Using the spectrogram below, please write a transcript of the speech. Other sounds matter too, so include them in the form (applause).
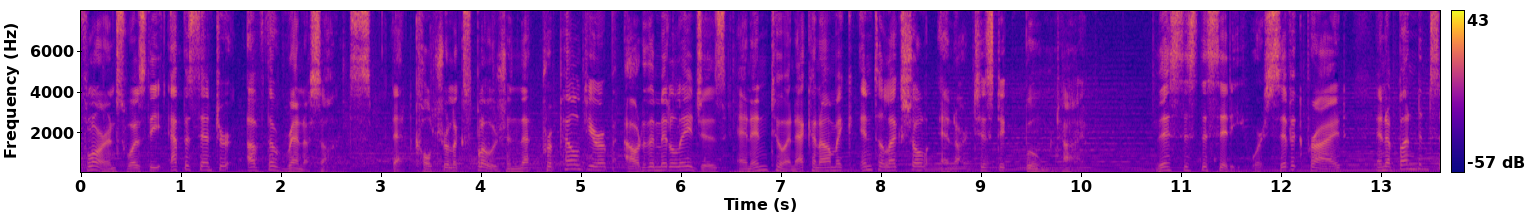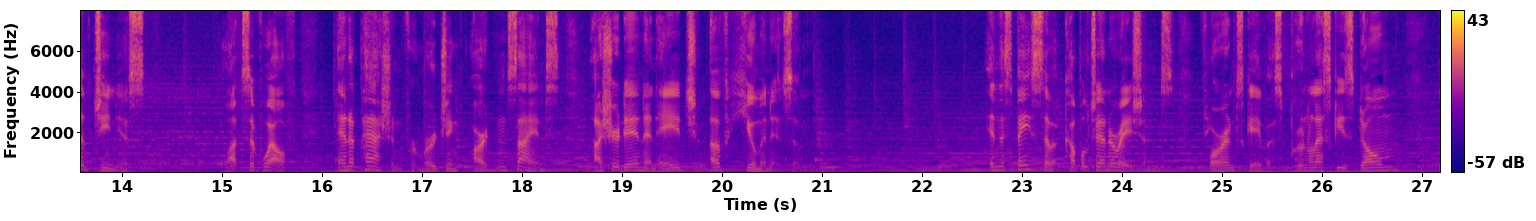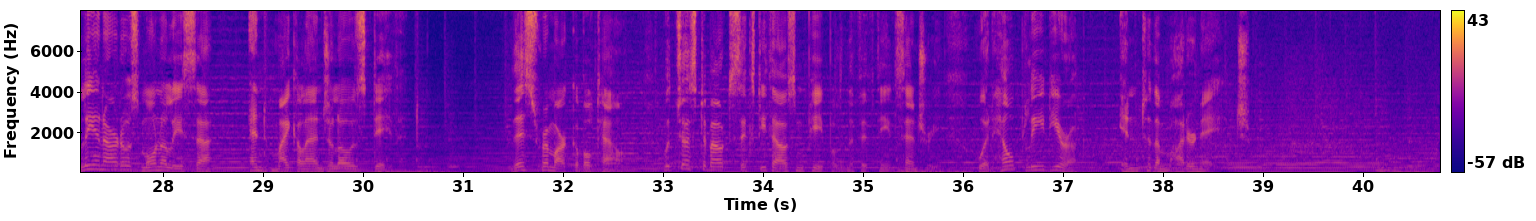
Florence was the epicenter of the Renaissance, that cultural explosion that propelled Europe out of the Middle Ages and into an economic, intellectual, and artistic boom time. This is the city where civic pride, an abundance of genius, lots of wealth, and a passion for merging art and science ushered in an age of humanism. In the space of a couple generations, Florence gave us Brunelleschi's Dome, Leonardo's Mona Lisa, and Michelangelo's David. This remarkable town, with just about 60,000 people in the 15th century, would help lead Europe into the modern age.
